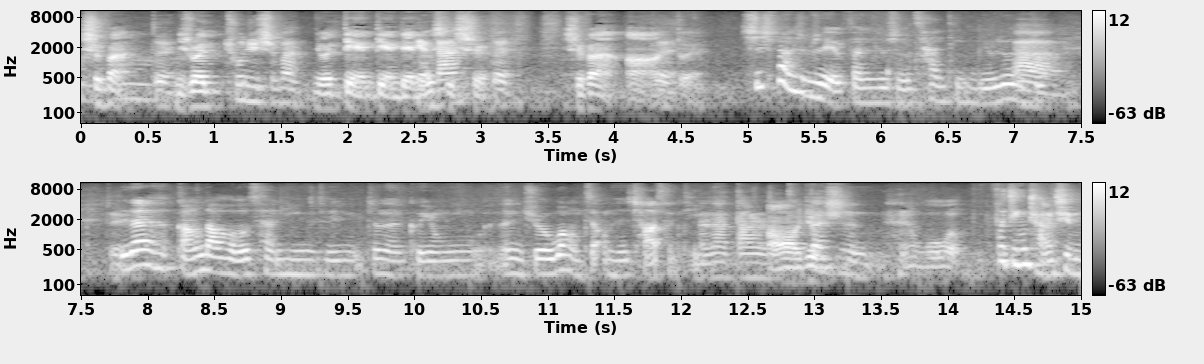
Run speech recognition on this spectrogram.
吃饭，对。你说出去吃饭，你说点点点东西吃，对。吃饭啊，对。对，吃饭是不是也分就是什么餐厅？比如说你啊，你。在港岛好多餐厅，其实你真的可以用英文。那你去了旺角那些茶餐厅那，当然，哦就但是我我不经常去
